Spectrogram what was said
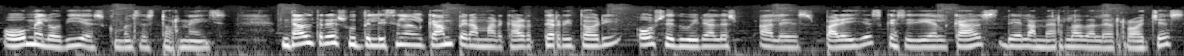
o melodies, com els estornells. D'altres utilitzen el camp per a marcar territori o seduir a les, a les parelles, que seria el cas de la merla de les roges.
